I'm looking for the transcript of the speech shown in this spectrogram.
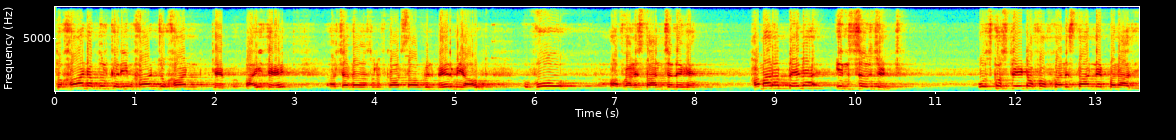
تو خان عبد الکریم خان جو خان کے بھائی تھے شہزادہ ذوالفقار صاحب ول بیئر می آؤٹ وہ افغانستان چلے گئے۔ ہمارا پہلا انسرجنٹ اس کو اسٹیٹ آف افغانستان نے پناہ دی۔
